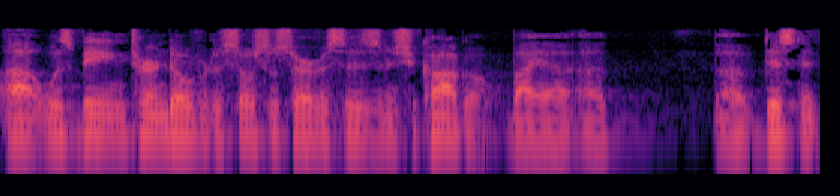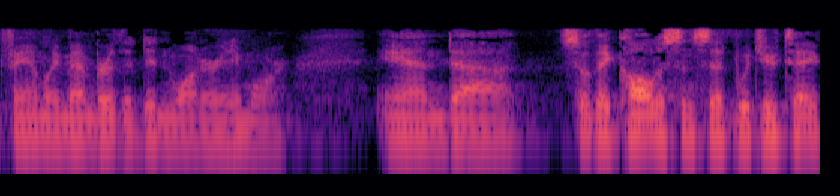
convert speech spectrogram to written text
uh, was being turned over to social services in Chicago by a, a, a distant family member that didn't want her anymore. And uh, so they called us and said, Would you take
